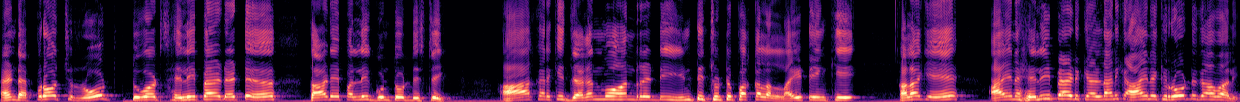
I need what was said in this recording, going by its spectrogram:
and approach road towards helipad at Tadepalli Guntur district ఆఖరికి జగన్మోహన్ రెడ్డి ఇంటి చుట్టుపక్కల లైటింగ్కి అలాగే ఆయన హెలీప్యాడ్కి వెళ్ళడానికి ఆయనకి రోడ్డు కావాలి.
